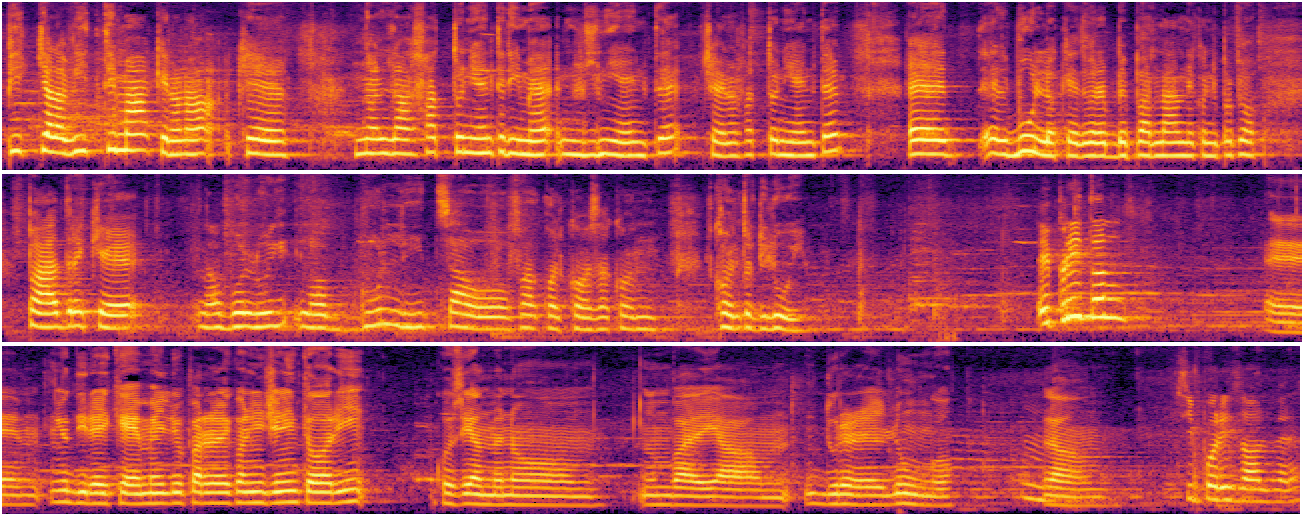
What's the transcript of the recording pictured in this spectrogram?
picchia la vittima che non ha, che non ha fatto niente di, me, di niente, cioè non ha fatto niente. È, è il bullo che dovrebbe parlarne con il proprio padre che lo, bulli- lo bullizza o fa qualcosa con- contro di lui. E Priton? Eh, io direi che è meglio parlare con i genitori, così almeno non vai a mm, durare a lungo. Mm. La- Si può risolvere,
